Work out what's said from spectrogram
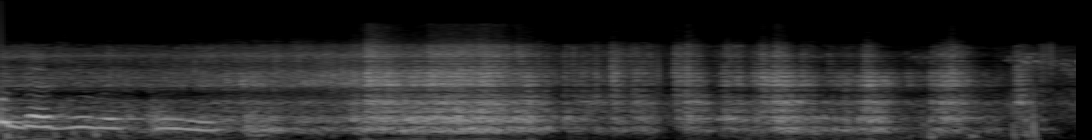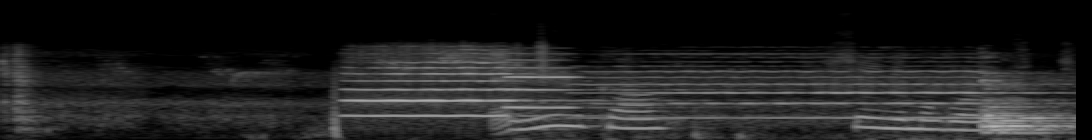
Uderzyły w Emilkę. Emilka się nie mogła ruszyć.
